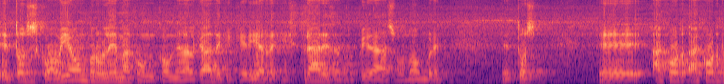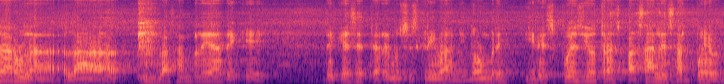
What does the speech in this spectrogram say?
Entonces, como había un problema con, con el alcalde que quería registrar esa propiedad a su nombre, entonces eh, acor- acordaron la, la- la asamblea de que, de que ese terreno se escriba a mi nombre y después yo traspasarles al pueblo.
